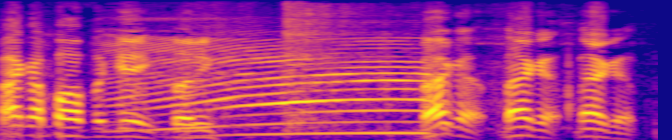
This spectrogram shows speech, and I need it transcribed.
Back up off the gate, buddy. Back up, back up, back up.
